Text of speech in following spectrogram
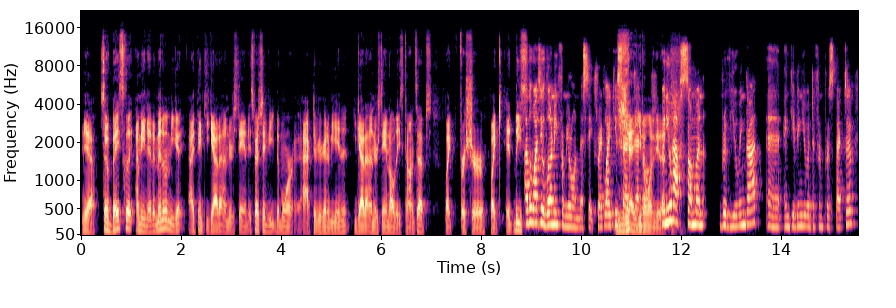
Yeah. So basically, I mean, at a minimum, you get. I think you got to understand, especially if you, the more active you're going to be in it, you got to understand all these concepts, like for sure. Like at least. Otherwise, you're learning from your own mistakes, right? Like you said. Yeah, Daniel, you don't want to do that. When you have someone reviewing that and, and, giving you a different perspective,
